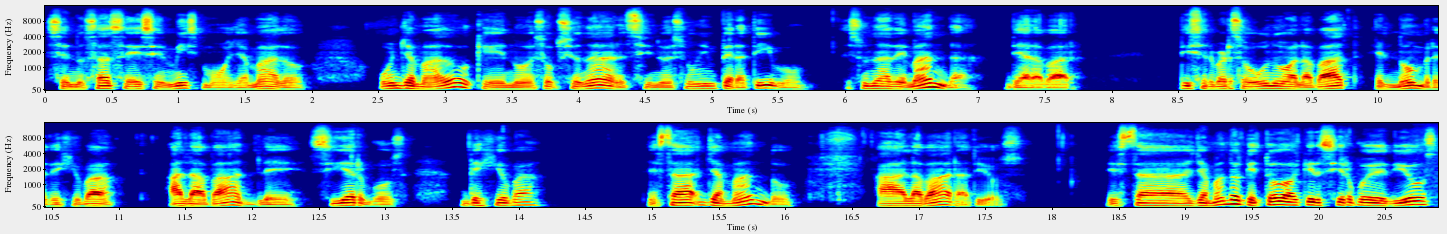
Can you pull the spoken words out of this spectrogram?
se nos hace ese mismo llamado, un llamado que no es opcional, sino es un imperativo, es una demanda de alabar. Dice el verso 1, alabad el nombre de Jehová, alabadle, siervos de Jehová. Está llamando a alabar a Dios. Está llamando a que todo aquel siervo de Dios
